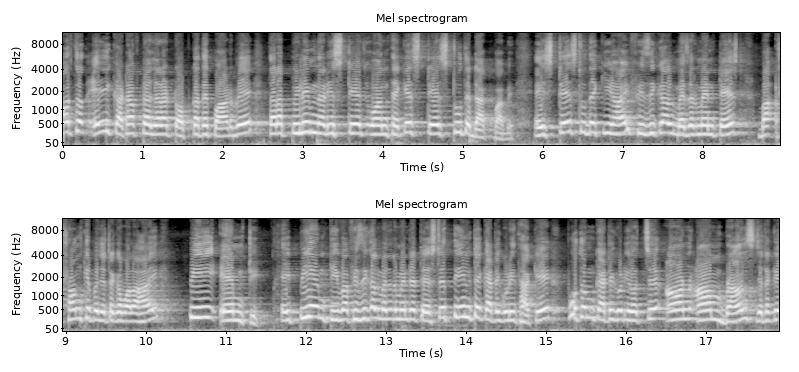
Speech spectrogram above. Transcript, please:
অর্থাৎ এই কাট আপটা যারা টপকাতে পারবে, তারা প্রিলিমিনারি স্টেজ ওয়ান থেকে স্টেজ টুতে ডাক পাবে। এই স্টেজ টুতে কি হয়? ফিজিক্যাল মেজারমেন্ট টেস্ট বা সংক্ষেপে যেটাকে বলা হয় পিএমটি এই পিএমটি বা ফিজিক্যাল মেজারমেন্টের টেস্টে তিনটে ক্যাটেগরি থাকে। প্রথম ক্যাটেগরি হচ্ছে আন আর্ম ব্রাঞ্চ যেটাকে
